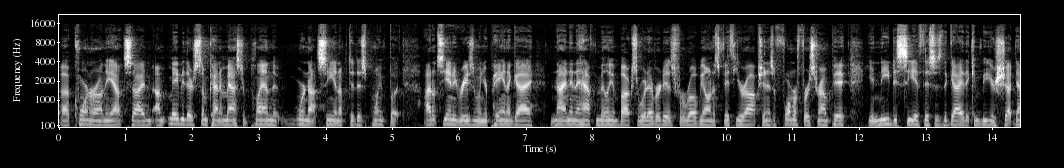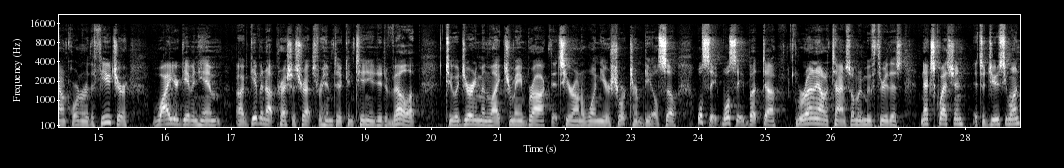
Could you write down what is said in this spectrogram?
uh, corner on the outside. Um, maybe there's some kind of master plan that we're not seeing up to this point, but I don't see any reason when you're paying a guy nine and a half million bucks or whatever it is for Roby on his fifth year option as a former first round pick. You need to see if this is the guy that can be your shutdown corner of the future. Why you're giving him, uh, giving up precious reps for him to continue to develop to a journeyman like Tremaine Brock that's here on a one year short term deal. So we'll see. We'll see. But uh, we're running out of time, so I'm going to move through this. Next question. It's a juicy one.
